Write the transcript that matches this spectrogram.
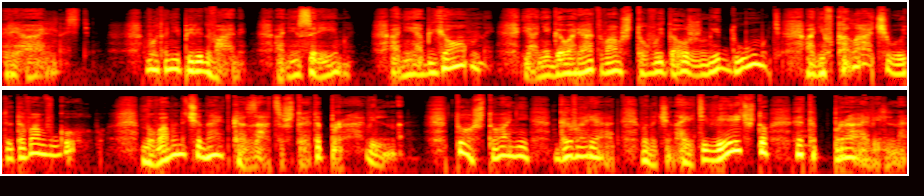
реальность. Вот они перед вами, они зримы, они объемны, и они говорят вам, что вы должны думать. Они вколачивают это вам в голову. Но вам и начинает казаться, что это правильно. То, что они говорят, вы начинаете верить, что это правильно.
